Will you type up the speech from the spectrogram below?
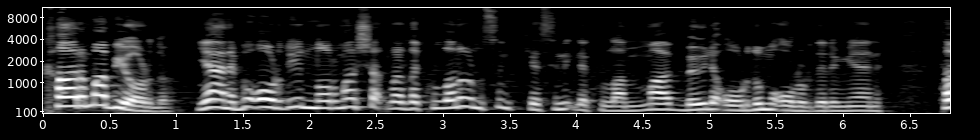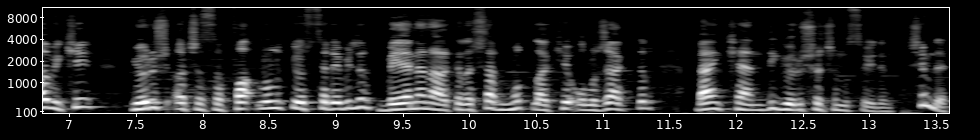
karma bir ordu. Yani bu orduyu normal şartlarda kullanır mısın? Kesinlikle kullanmam. Böyle ordu mu olur derim yani. Tabii ki görüş açısı farklılık gösterebilir. Beğenen arkadaşlar mutlaka olacaktır. Ben kendi görüş açımı söyleyeyim. Şimdi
